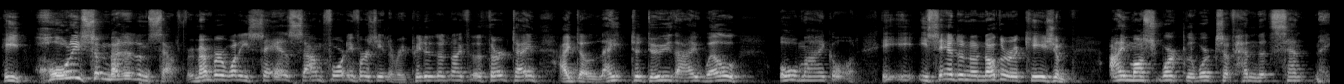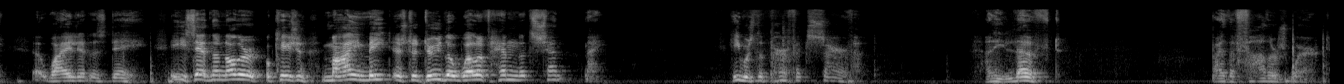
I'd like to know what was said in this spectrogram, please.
He wholly submitted himself. Remember what he says, Psalm 40, verse 8. I repeated it now for the third time. I delight to do thy will, O my God. He, he said on another occasion, I must work the works of him that sent me uh, while it is day. He said on another occasion, My meat is to do the will of him that sent me. He was the perfect servant and he lived by the Father's word.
